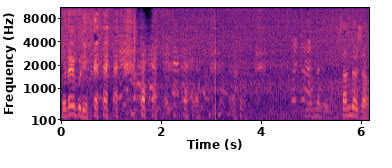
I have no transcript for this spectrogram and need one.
கொடையை பிடிங்க. என்ன சந்தோஷம்.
